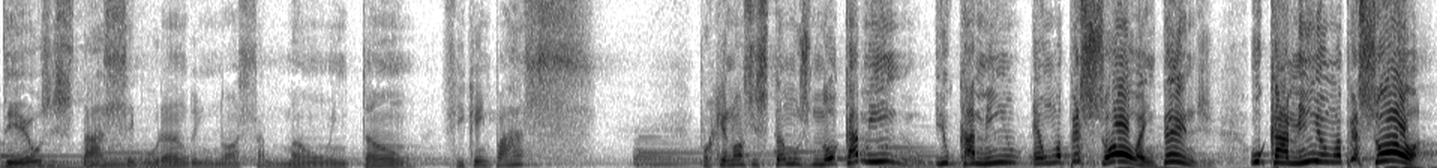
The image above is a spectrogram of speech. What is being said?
Deus está segurando em nossa mão. Então, fique em paz. Porque nós estamos no caminho. E o caminho é uma pessoa, entende? O caminho é uma pessoa.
